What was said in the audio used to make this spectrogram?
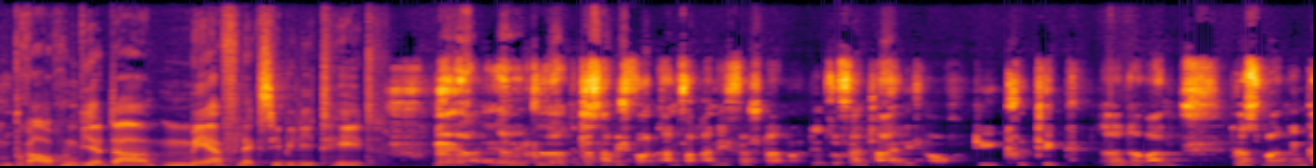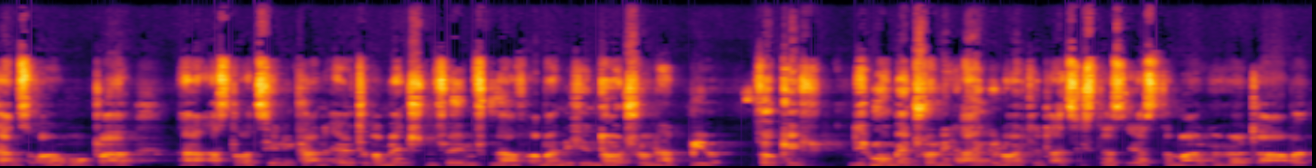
Brauchen wir da mehr Flexibilität? Naja, ehrlich gesagt, das habe ich von Anfang an nicht verstanden. Und insofern teile ich auch die Kritik äh, daran, dass man in ganz Europa äh, AstraZeneca an ältere Menschen verimpfen darf, aber nicht in Deutschland, hat mir wirklich in dem Moment schon nicht eingeleuchtet, als ich es das erste Mal gehört habe.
